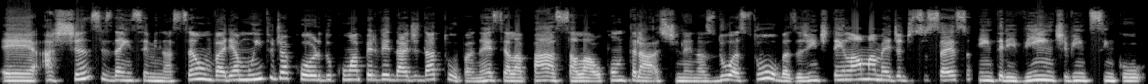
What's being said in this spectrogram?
é, as chances da inseminação varia muito de acordo com a pervidade da tuba, né? Se ela passa lá o contraste né, nas duas tubas, a gente tem lá uma média de sucesso entre 20% e 25%.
